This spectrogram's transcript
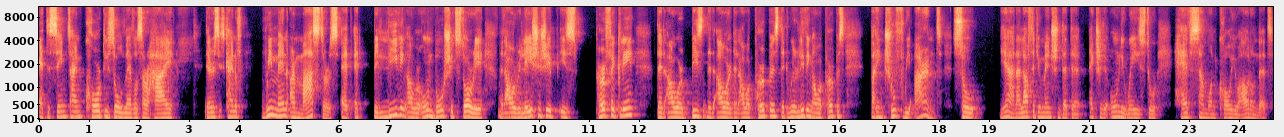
At the same time, cortisol levels are high. There is this kind of, we men are masters at, at believing our own bullshit story that our relationship is perfectly that our business that our that our purpose that we're living our purpose but in truth we aren't. So yeah and i love that you mentioned that the actually the only way is to have someone call you out on that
